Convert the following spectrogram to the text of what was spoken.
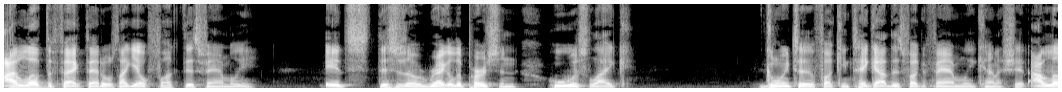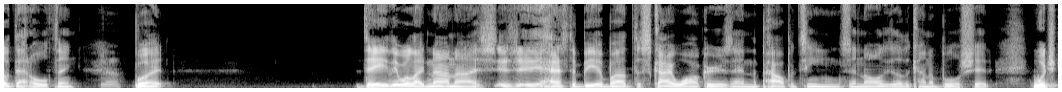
I love the fact that it was like, yo, fuck this family. It's this is a regular person who was like going to fucking take out this fucking family kind of shit. I love that whole thing. Yeah. But they they were like, nah, nah, it's, it's, it has to be about the Skywalkers and the Palpatines and all these other kind of bullshit, which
